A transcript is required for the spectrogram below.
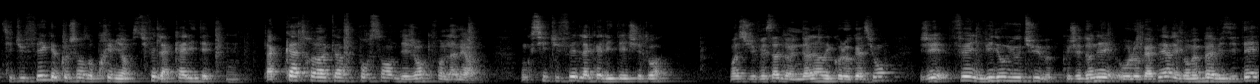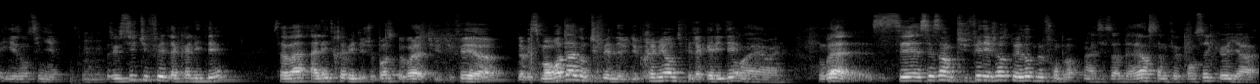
Si tu fais quelque chose au premium, si tu fais de la qualité, Mm. tu as 95% des gens qui font de la merde. Donc si tu fais de la qualité chez toi, moi si j'ai fait ça dans une dernière des colocations, j'ai fait une vidéo YouTube que j'ai donnée aux locataires, ils n'ont même pas visité, ils ont signé. Parce que si tu fais de la qualité, ça va aller très vite. Et je pense que voilà, tu, tu fais euh, de l'investissement rentable, donc tu fais du premium, tu fais de la qualité. Ouais, ouais. Donc voilà, c'est simple, tu fais des choses que les autres ne font pas. Ouais, c'est ça. D'ailleurs, ça me fait penser qu'il y a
